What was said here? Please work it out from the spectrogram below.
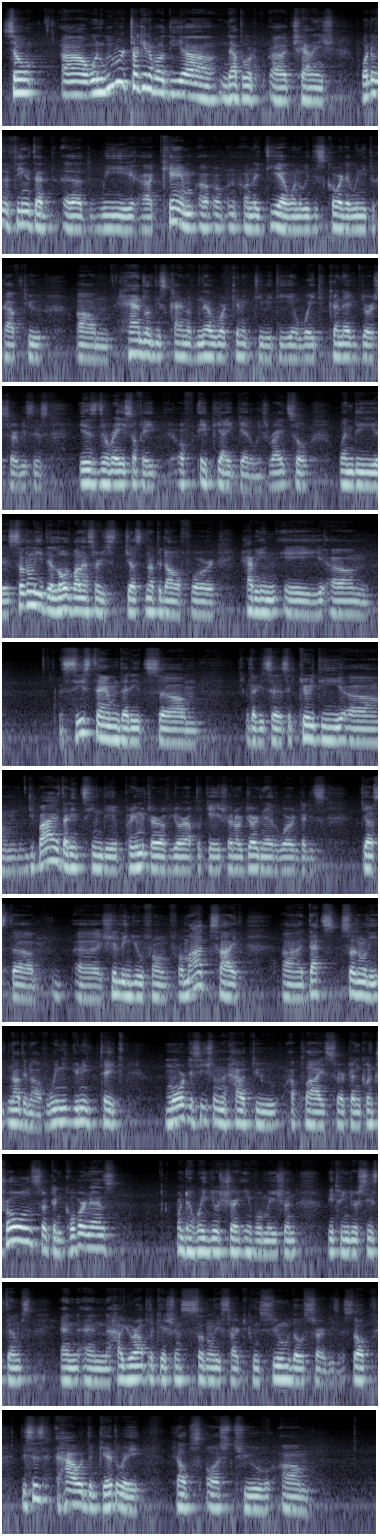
So uh, when we were talking about the uh, network uh, challenge, one of the things that uh, we uh, came on, on idea when we discovered that we need to have to um, handle this kind of network connectivity and way to connect your services is the race of, a, of API gateways, right? So when the suddenly the load balancer is just not enough for having a um, system that it's um, that it's a security um, device that it's in the perimeter of your application or your network that is just uh, uh, shielding you from from outside uh, that's certainly not enough. We need you need to take more decisions on how to apply certain controls certain governance on the way you share information between your systems and and how your applications suddenly start to consume those services. So this is how the gateway helps us to um,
